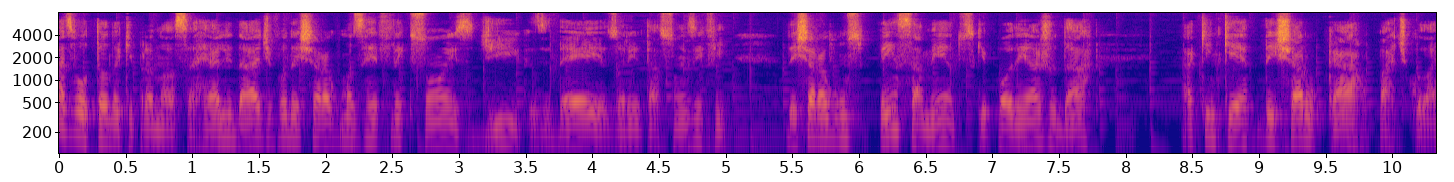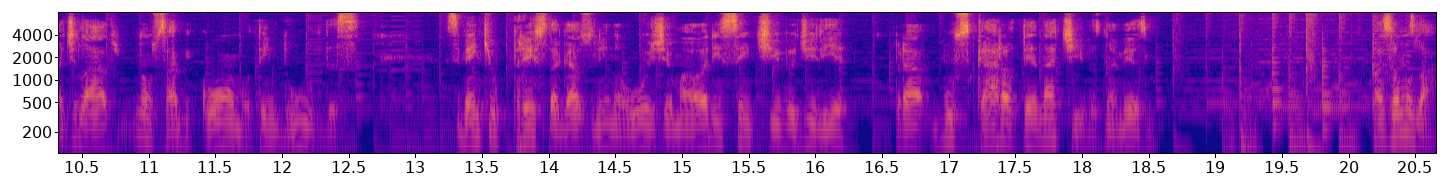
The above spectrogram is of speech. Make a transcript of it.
Mas voltando aqui para nossa realidade, vou deixar algumas reflexões, dicas, ideias, orientações, enfim, deixar alguns pensamentos que podem ajudar a quem quer deixar o carro particular de lado, não sabe como, tem dúvidas. Se bem que o preço da gasolina hoje é o maior incentivo, eu diria, para buscar alternativas, não é mesmo? Mas vamos lá.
